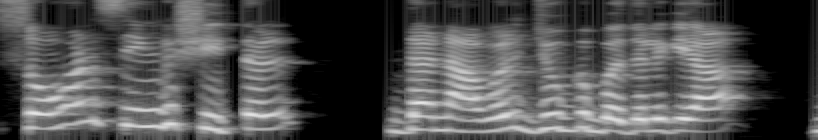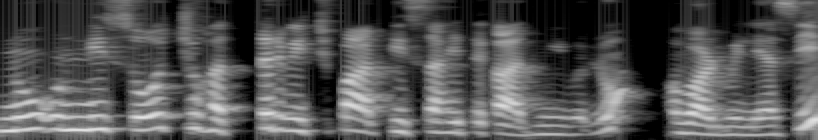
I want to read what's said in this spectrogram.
ਸੋਹਣ ਸਿੰਘ ਸ਼ੀਤਲ ਦਾ ਨਾਵਲ ਯੁੱਗ ਬਦਲ ਗਿਆ ਨੂੰ 1974 ਵਿੱਚ ਭਾਰਤੀ ਸਾਹਿਤ ਅਕਾਦਮੀ ਵੱਲੋਂ ਅਵਾਰਡ ਮਿਲਿਆ ਸੀ।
